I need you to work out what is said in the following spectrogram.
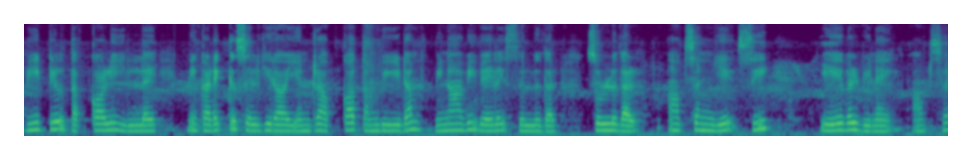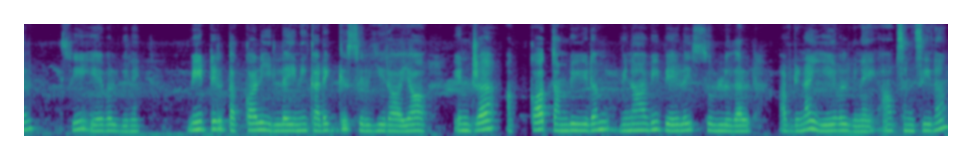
வீட்டில் தக்காளி இல்லை. நீ கடைக்கு செல்கிறாய் என்ற அக்கா தம்பியிடம் வினாவி வேலை சொல்லுதல் சொல்லுதல். ஆப்ஷன் ஏ சி ஏவல் வினை. ஆப்ஷன் சி ஏவல் வினை. வீட்டில் தக்காளி இல்லை. நீ கடைக்கு செல்கிறாயா? என்ற அக்கா தம்பியிடம் வினாவி வேலை சொல்லுதல் அப்படின்னா ஏவல் வினை ஆப்ஷன் சி தான்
